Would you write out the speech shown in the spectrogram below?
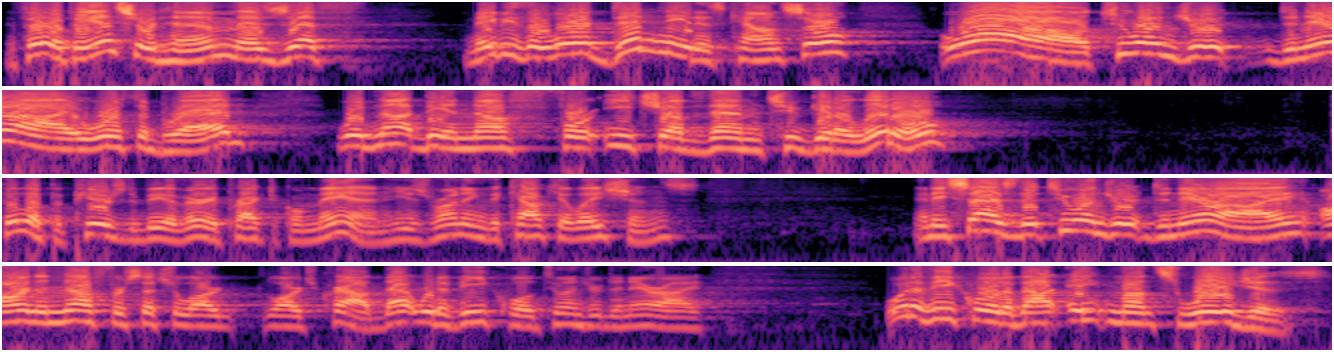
And Philip answered him as if maybe the Lord did need his counsel. Wow, 200 denarii worth of bread would not be enough for each of them to get a little. Philip appears to be a very practical man. He's running the calculations. And he says that 200 denarii aren't enough for such a large, large crowd. That would have equaled, 200 denarii, would have equaled about eight months' wages.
